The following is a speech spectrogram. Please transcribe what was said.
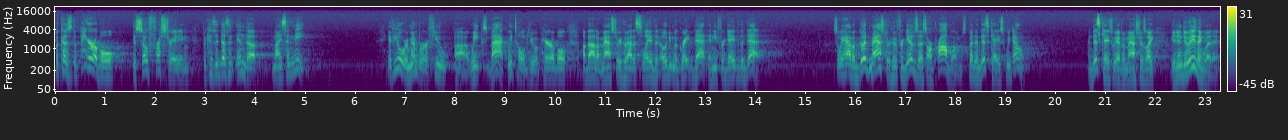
Because the parable is so frustrating because it doesn't end up nice and neat. If you'll remember a few uh, weeks back, we told you a parable about a master who had a slave that owed him a great debt and he forgave the debt. So we have a good master who forgives us our problems, but in this case, we don't. In this case, we have a master who's like, You didn't do anything with it.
